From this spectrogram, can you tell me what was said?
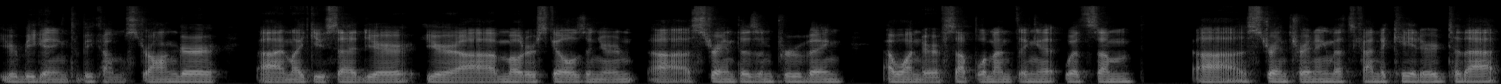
you're beginning to become stronger, uh, and like you said, your your uh, motor skills and your uh, strength is improving. I wonder if supplementing it with some uh, strength training that's kind of catered to that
